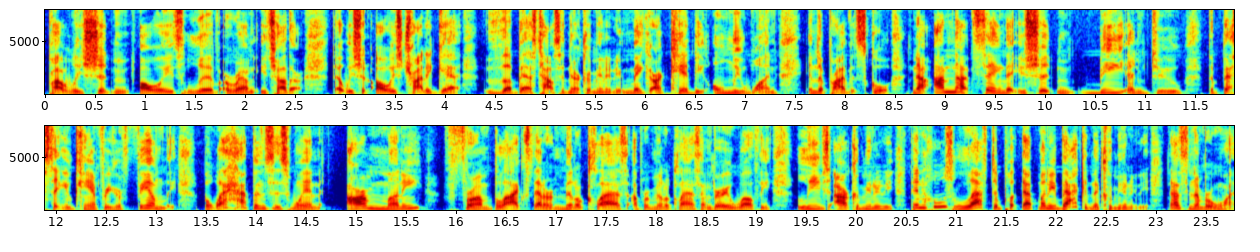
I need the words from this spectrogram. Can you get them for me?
probably shouldn't always live around each other, that we should always try to get the best house in their community, make our kid the only one in the private school. Now, I'm not saying that you shouldn't be and do the best that you can for your family, but what happens is when our money from blacks that are middle class, upper middle class, and very wealthy leaves our community, then who's left to put that money back in the community? That's number one.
